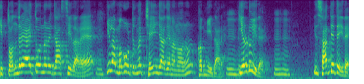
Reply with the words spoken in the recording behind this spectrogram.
ಈ ತೊಂದರೆ ಆಯಿತು ಅನ್ನೋರೇ ಜಾಸ್ತಿ ಇದ್ದಾರೆ ಇಲ್ಲ ಮಗು ಹುಟ್ಟಿದ್ಮೇಲೆ ಚೇಂಜ್ ಆದೇನೋ ಅನ್ನೋನು ಕಮ್ಮಿ ಇದ್ದಾರೆ ಎರಡೂ ಇದೆ. ಇದು ಸಾಧ್ಯತೆ ಇದೆ.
